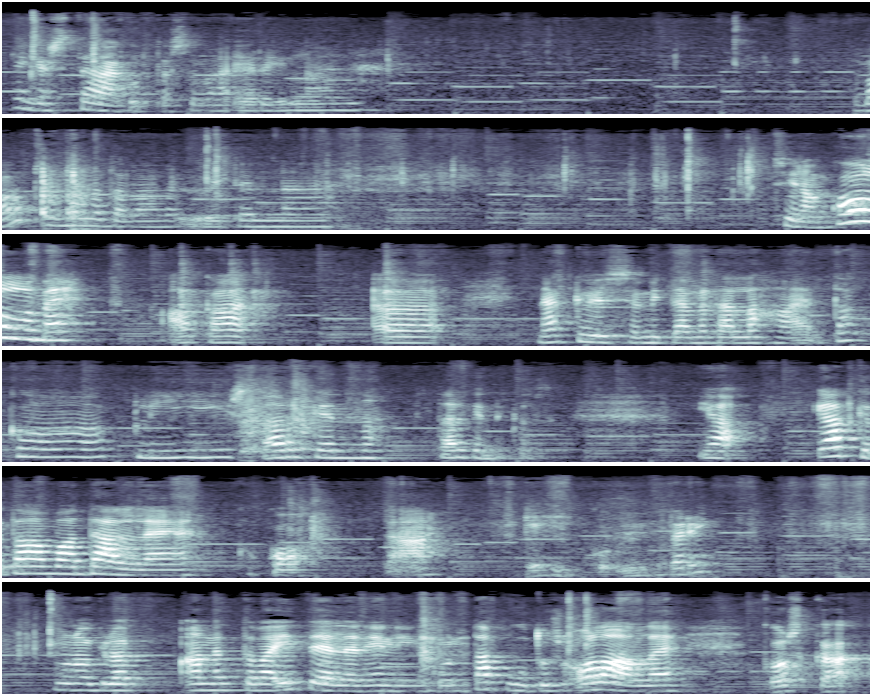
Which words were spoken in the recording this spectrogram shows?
Mitenkäs tää, kun tässä on vähän erilainen? About samalla tavalla yritellään. Siinä on kolme. Alkaa öö, näkyy se, mitä mä tällä haen takaa. Please, tarkenna. Tarkennikas. Ja jatketaan vaan tälleen koko tää kehikko ympäri. Mun on kyllä annettava itselleni niin kuin taputus olalle, koska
